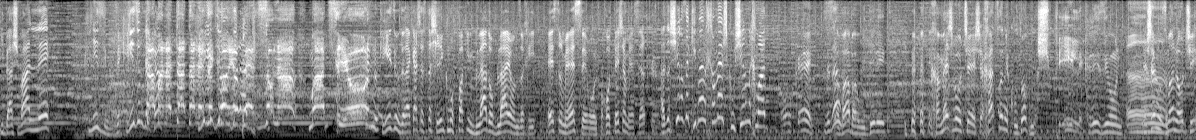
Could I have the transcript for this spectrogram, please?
היא בהשוואה לקריזיום. וקריזיום זה כמה להקה- נתת לזה כבר, יא בן זונה? מה הציון? Krisiun זה להקה שעשתה שירים כמו fucking Blood of Lions, אחי. 10 מ-10, או לפחות 9 מ-10. אז השיר הזה קיבל 5, כי הוא שיר נחמד. אוקיי, וזהו. סבבה, we did it. 5 ועוד 6, 11 נקודות, משפיל ל Krisiun. יש לנו זמן לעוד שיר?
